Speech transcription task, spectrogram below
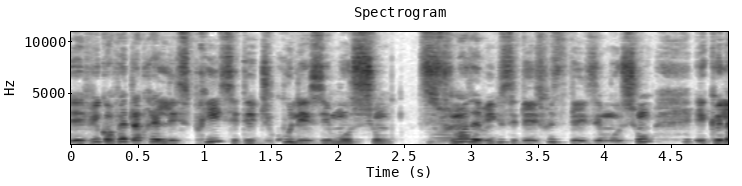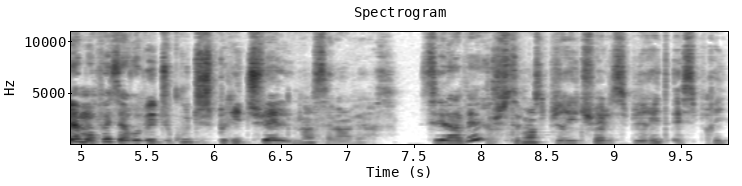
J'ai vu qu'en fait, après, l'esprit, c'était du coup les émotions. Si Ouais. Justement, j'avais vu que c'était l'esprit, c'était les émotions. Et que l'âme, en fait, ça revêt du coup du spirituel. Non, c'est l'inverse. C'est l'inverse? Justement, spirituel, spirit, esprit.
